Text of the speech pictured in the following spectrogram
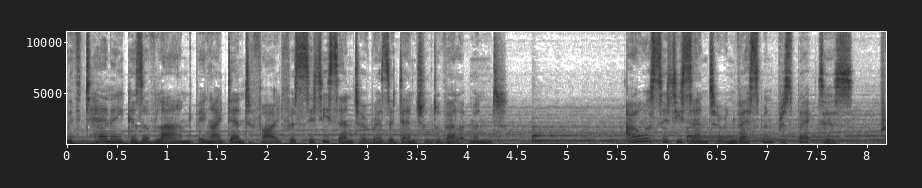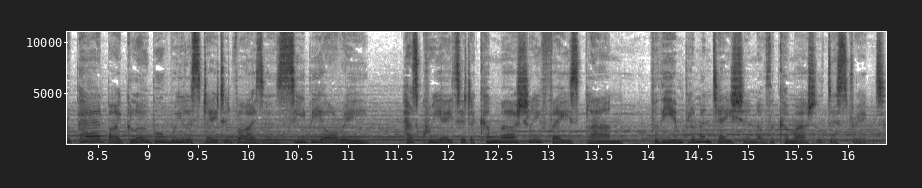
with 10 acres of land being identified for city centre residential development. Our city centre investment prospectus, prepared by global real estate advisors CBRE, has created a commercially phased plan for the implementation of the commercial district.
